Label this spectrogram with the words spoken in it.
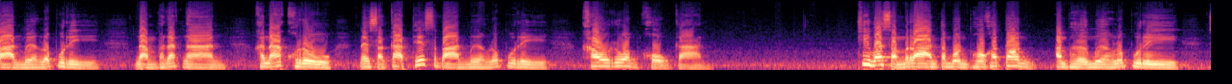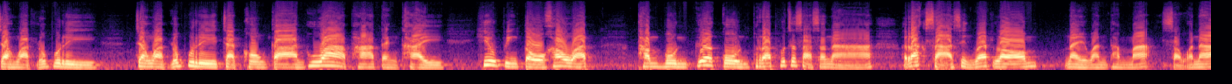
บาลเมืองลบบุรีนำพนักงาน คณะครูในสังกัดเทศบาลเมืองลบบุรี เข้าร่วมโครงการ ที่วัดสำราญตำบลโพข้าต้นอำเภอเมืองลบบุรี จังหวัดลบบุรี จังหวัดลบบุรีจัดโครงการผู้ว่าพาแต่งไทย หิ้วปิงโตเข้าวัดทำบุญเกื้อกูลพระพุทธศาสนา รักษาสิ่งแวดล้อมในวันธรรมะสวนะ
